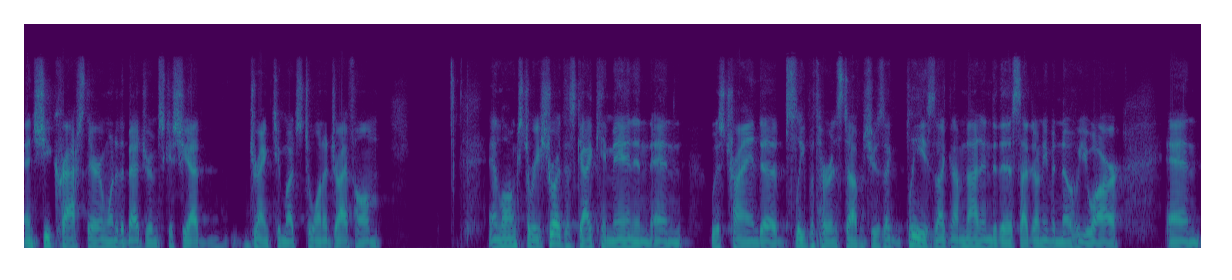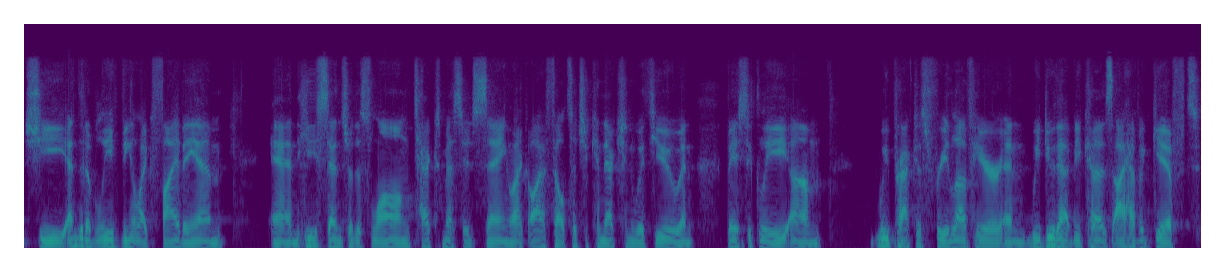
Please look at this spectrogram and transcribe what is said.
and she crashed there in one of the bedrooms because she had drank too much to want to drive home. And long story short, this guy came in and and was trying to sleep with her and stuff. And she was like, please, like, I'm not into this. I don't even know who you are. And she ended up leaving at like 5 a.m. And he sends her this long text message saying, like, oh, I felt such a connection with you. And basically, um, we practice free love here. And we do that because I have a gift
